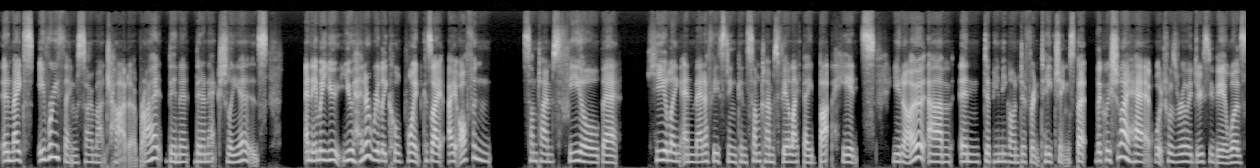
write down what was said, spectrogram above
it makes everything so much harder, right? Than it than it actually is. And Emma, you you hit a really cool point because I I often sometimes feel that healing and manifesting can sometimes feel like they butt heads, you know, um, in depending on different teachings. But the question I have, which was really juicy there, was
